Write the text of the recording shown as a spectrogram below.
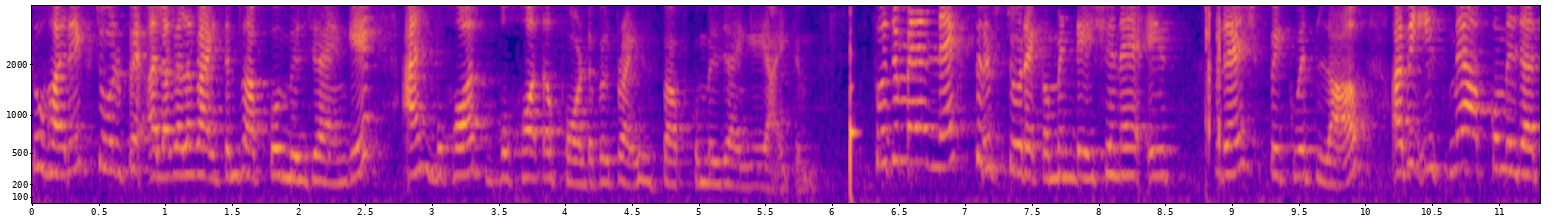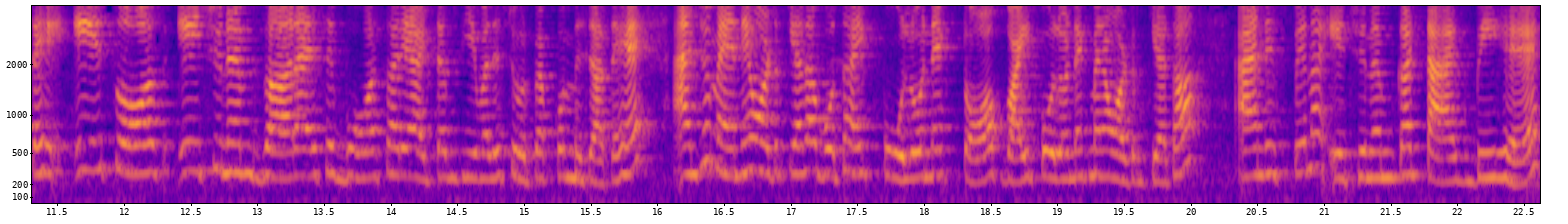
तो हर एक स्टोर पे अलग अलग आइटम्स आपको मिल जाएँगे एंड बहुत बहुत अफोर्डेबल प्राइसेस पे आपको मिल जाएँगे ये आइटम्स सो so, जो मेरा नेक्स्ट थ्रिफ्ट स्टोर रिकमेंडेशन है इस फ्रेश पिक विथ लव। अभी इसमें आपको मिल जाते हैं ASOS H and M Zara ऐसे बहुत सारे आइटम्स ये वाले स्टोर पे आपको मिल जाते हैं। एंड जो मैंने ऑर्डर किया था वो था एक polo neck top white polo neck मैंने ऑर्डर किया था। एंड इस पे ना एच एन एम का टैग भी है।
